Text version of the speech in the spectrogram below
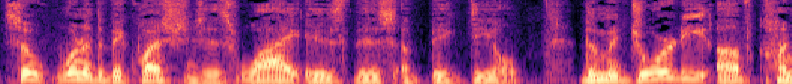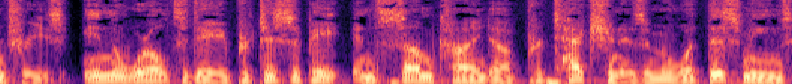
So one of the big questions is why is this a big deal? The majority of countries in the world today participate in some kind of protectionism. And what this means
